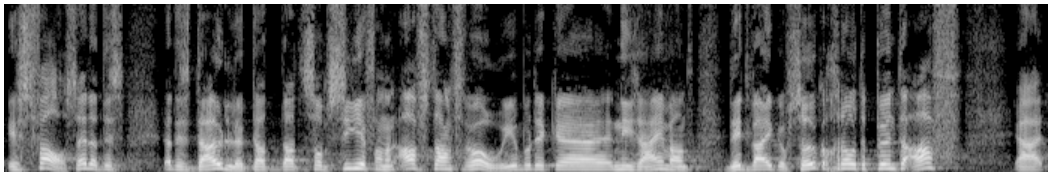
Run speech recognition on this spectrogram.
is vals. Hè? Dat, is, dat is duidelijk. Dat, dat soms zie je van een afstand, wow, hier moet ik uh, niet zijn, want dit wijkt op zulke grote punten af. Ja,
